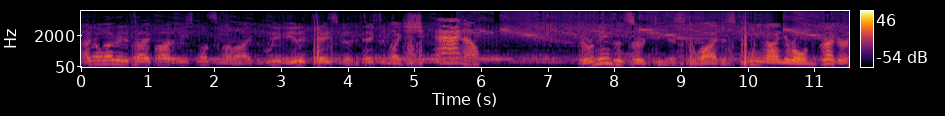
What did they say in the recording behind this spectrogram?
I know I've ate a Tide Pod at least once in my life, and believe me, it didn't taste good. It tasted like shit. I know. There remains uncertainty as to why this 29-year-old McGregor,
